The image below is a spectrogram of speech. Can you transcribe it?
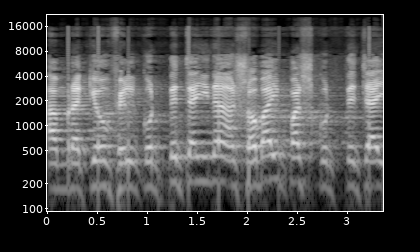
আমরা কেউ ফেল করতে চাই না, সবাই পাশ করতে চাই,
